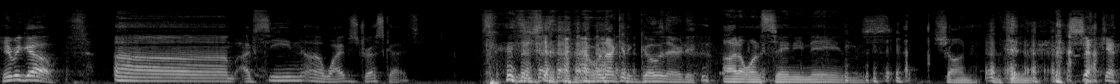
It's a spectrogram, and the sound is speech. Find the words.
here we go. Um, I've seen uh, wives dress guys. We're not going to go there, dude. I don't want to say any names. Sean McKinnon. Second.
